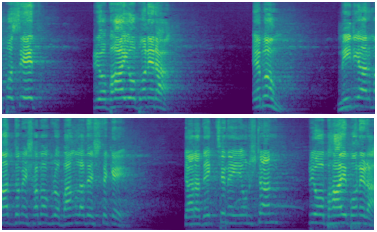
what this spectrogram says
উপস্থিত প্রিয় ভাই ও বোনেরা এবং মিডিয়ার মাধ্যমে সমগ্র বাংলাদেশ থেকে যারা দেখছেন এই অনুষ্ঠান, প্রিয় ভাই বোনেরা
